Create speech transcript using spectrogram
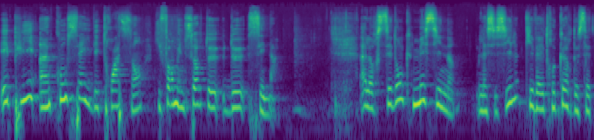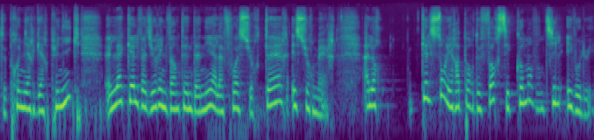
et puis un conseil des 300 qui forme une sorte de sénat. Alors c'est donc Messine, la Sicile, qui va être au cœur de cette première guerre punique, laquelle va durer une vingtaine d'années à la fois sur terre et sur mer. Alors quels sont les rapports de force et comment vont-ils évoluer?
